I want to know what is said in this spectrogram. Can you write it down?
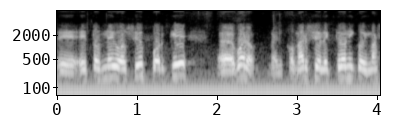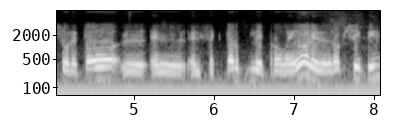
eh, estos negocios porque bueno, el comercio electrónico y más sobre todo el, sector de proveedores de dropshipping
